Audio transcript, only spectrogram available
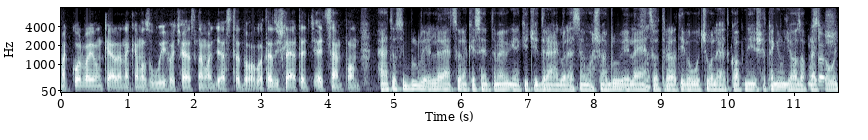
akkor vajon kell nekem az új, hogyha ezt nem adja ezt a dolgot. Ez is lehet egy, egy szempont. Hát az, hogy Blu-ray lejátszónak, és szerintem egy kicsit drága lesz, most már Blu-ray lejátszót relatíve olcsó lehet kapni, és hát megint ugye az a pletyka, hogy...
